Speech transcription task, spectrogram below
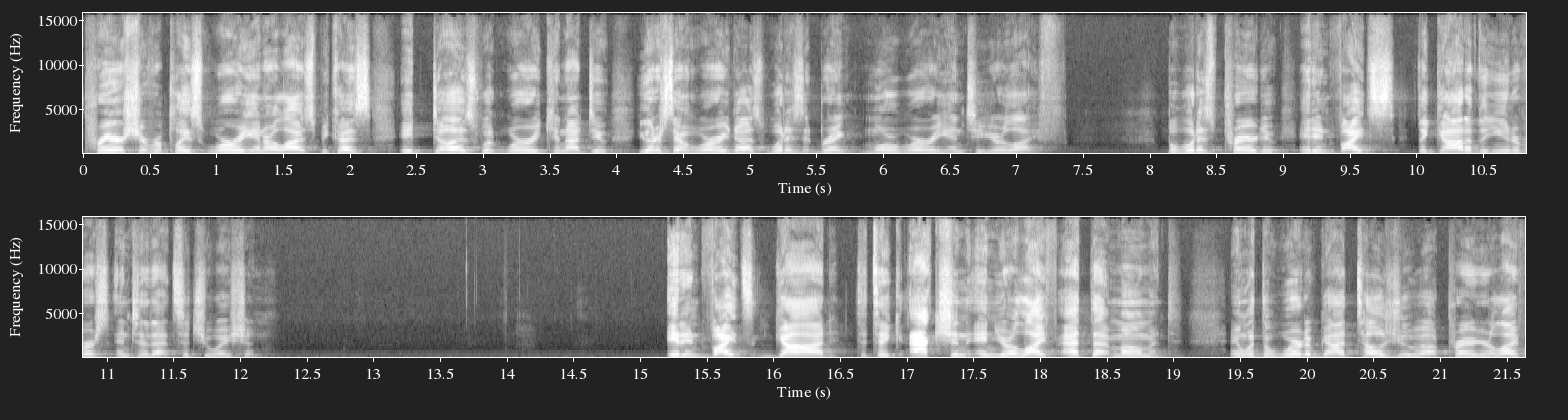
Prayer should replace worry in our lives because it does what worry cannot do. You understand what worry does? What does it bring? More worry into your life. But what does prayer do? It invites the God of the universe into that situation. It invites God to take action in your life at that moment. And what the Word of God tells you about prayer in your life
